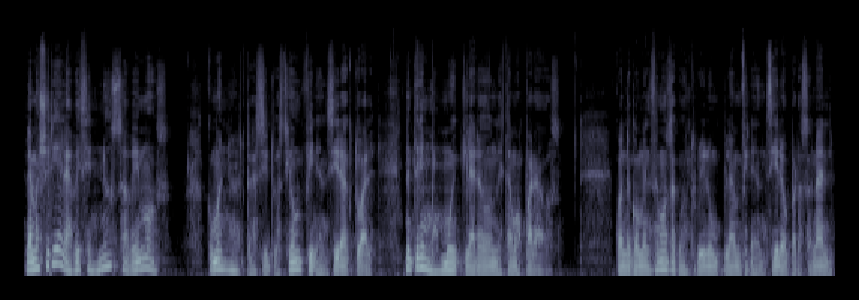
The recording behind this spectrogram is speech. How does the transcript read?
La mayoría de las veces no sabemos cómo es nuestra situación financiera actual. No tenemos muy claro dónde estamos parados. Cuando comenzamos a construir un plan financiero personal,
